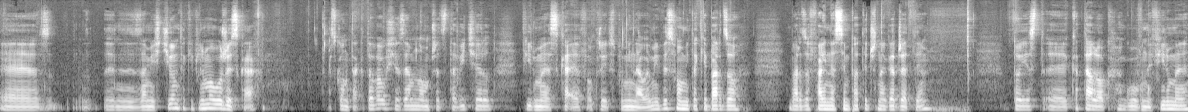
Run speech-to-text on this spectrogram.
e, e, zamieściłem taki film o łożyskach. Skontaktował się ze mną przedstawiciel firmy SKF, o której wspominałem, i wysłał mi takie bardzo, bardzo fajne, sympatyczne gadżety. To jest e, katalog główny firmy,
